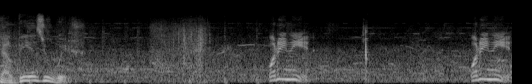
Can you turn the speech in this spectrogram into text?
Shall be as you wish. What do you need? What do you need?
